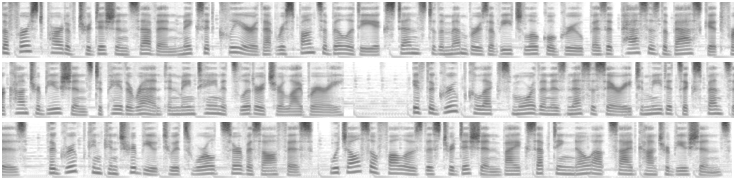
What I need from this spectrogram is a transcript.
The first part of Tradition 7 makes it clear that responsibility extends to the members of each local group as it passes the basket for contributions to pay the rent and maintain its literature library. If the group collects more than is necessary to meet its expenses, the group can contribute to its World Service Office, which also follows this tradition by accepting no outside contributions.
